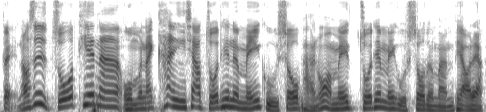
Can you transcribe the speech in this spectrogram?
对，老师，昨天呢、啊，我们来看一下昨天的美股收盘。哇，美昨天美股收的蛮漂亮，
